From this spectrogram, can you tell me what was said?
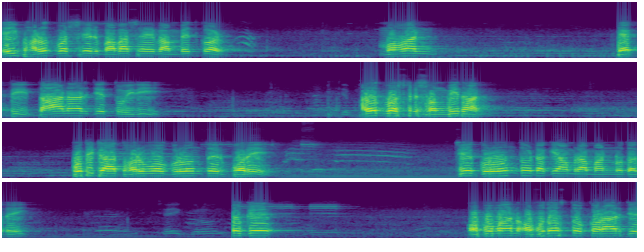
এই ভারতবর্ষের বাবা সাহেব আম্বেদকর মহান ব্যক্তি, তানার যে তৈরি ভারতবর্ষের সংবিধান, প্রতিটা ধর্মগ্রন্থের পরে যে গ্রন্থটাকে আমরা মান্যতা দেই, সেই গ্রন্থকে অপমান, অপদস্থ করার যে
